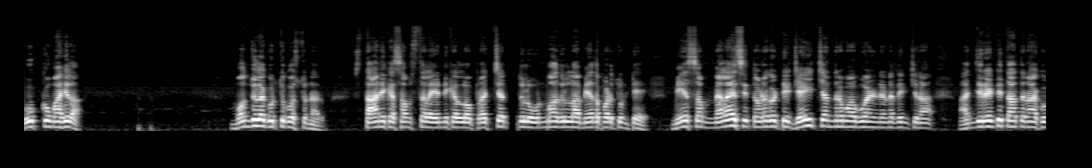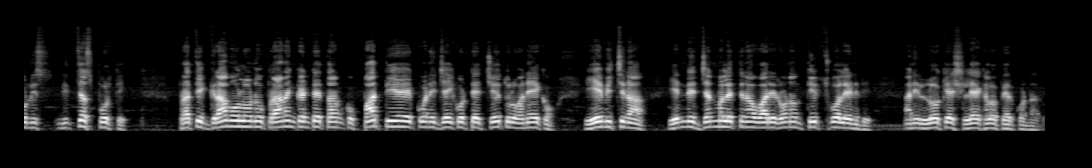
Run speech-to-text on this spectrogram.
ఉక్కు మహిళ మందుల గుర్తుకొస్తున్నారు. స్థానిక సంస్థల ఎన్నికల్లో ప్రత్యర్థులు ఉన్మాదుల్లా మీద పడుతుంటే మీసం మెలాసి తొడగొట్టి జై చంద్రబాబు అని నినదించిన అంజిరెడ్డి తాత నాకు నిస్ నిత్య స్ఫూర్తి ప్రతి గ్రామంలోనూ ప్రాణం కంటే తనకు పార్టీయే ఎక్కువని జై కొట్టే చేతులు అనేకం. ఏమిచ్చినా ఎన్ని జన్మలెత్తినా వారి రుణం తీర్చుకోలేనిది అని లోకేష్ లేఖలో పేర్కొన్నారు.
